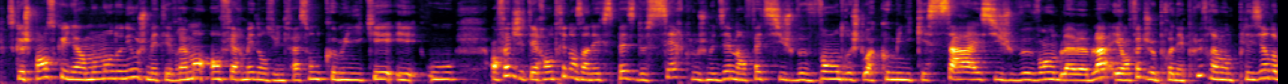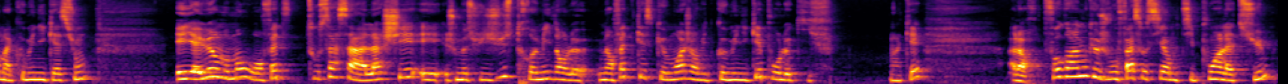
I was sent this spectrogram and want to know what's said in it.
parce que je pense qu'il y a un moment donné où je m'étais vraiment enfermée dans une façon de communiquer et où, en fait, j'étais rentrée dans un espèce de cercle où je me disais, mais en fait, si je veux vendre, je dois communiquer ça, et si je veux vendre, blablabla, et en fait, je prenais plus vraiment de plaisir dans ma communication. Et il y a eu un moment où en fait tout ça, ça a lâché et je me suis juste remis dans le... Mais en fait, qu'est-ce que moi j'ai envie de communiquer pour le kiff? Ok? Alors, faut quand même que je vous fasse aussi un petit point là-dessus.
